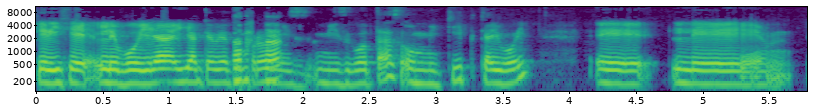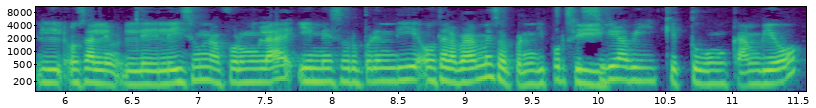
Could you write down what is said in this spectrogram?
que dije, le voy a, ya que había comprado mis, mis, gotas o mi kit, que ahí voy, eh, le, o sea, le, le, hice una fórmula y me sorprendí, o sea, la verdad me sorprendí porque sí. la vi que tuvo un cambio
